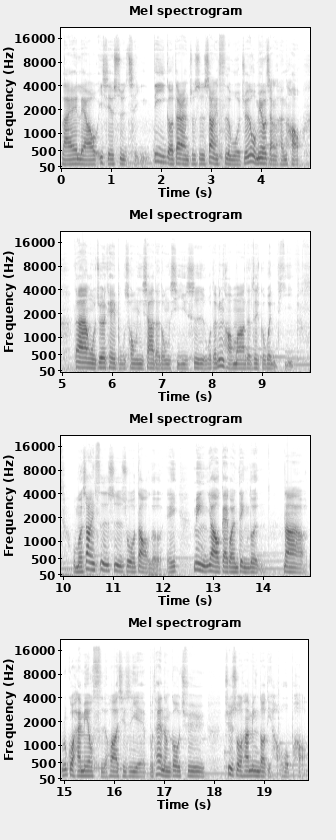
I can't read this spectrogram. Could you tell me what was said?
来聊一些事情。第一个当然就是上一次我觉得我没有讲得很好，但我觉得可以补充一下的东西是我的命好吗的这个问题。我们上一次是说到了，诶，命要盖棺定论。那如果还没有死的话，其实也不太能够去去说他命到底好或不好。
